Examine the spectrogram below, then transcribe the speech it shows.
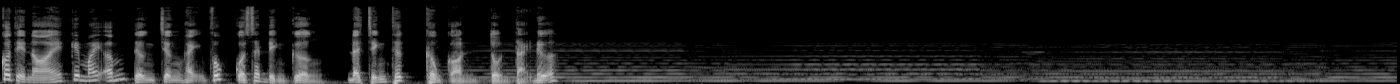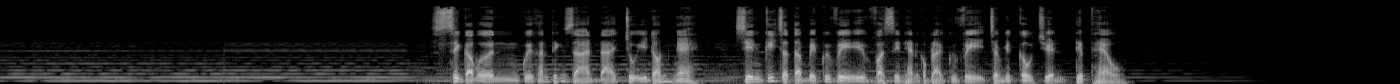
Có thể nói cái mái ấm tưởng chừng hạnh phúc của gia đình Cường đã chính thức không còn tồn tại nữa. Xin cảm ơn quý khán thính giả đã chú ý đón nghe. Xin kính chào tạm biệt quý vị và xin hẹn gặp lại quý vị trong những câu chuyện tiếp theo.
